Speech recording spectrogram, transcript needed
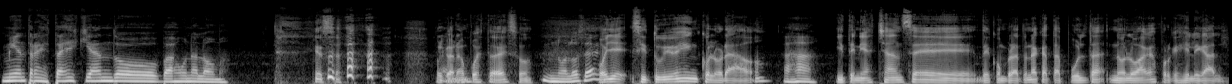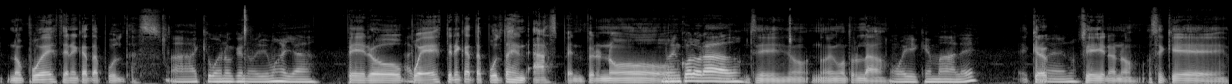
mientras estás esquiando bajo una loma. Eso. Porque habrán puesto eso. No lo sé. Oye, si tú vives en Colorado Ajá. y tenías chance de comprarte una catapulta, no lo hagas porque es ilegal. No puedes tener catapultas. Ah, qué bueno que nos vivimos allá. Pero Aquí. puedes tener catapultas en Aspen, pero no... No en Colorado. Sí, no, no en otro lado. Oye, qué mal, ¿eh? Eh, Creo, Bueno. Sí, no, no. Así que,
